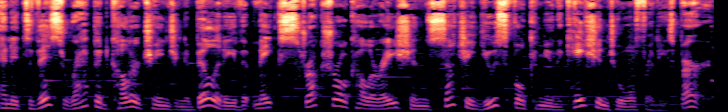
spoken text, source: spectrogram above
And it's this rapid color changing ability that makes structural coloration such a useful communication tool for these birds.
